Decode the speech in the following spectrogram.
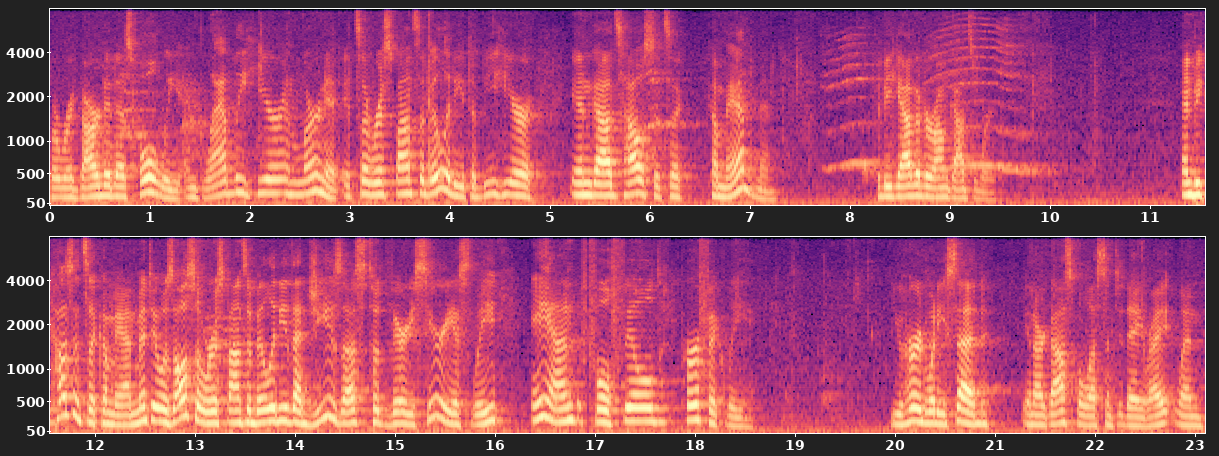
but regard it as holy and gladly hear and learn it. It's a responsibility to be here in God's house, it's a commandment to be gathered around God's word. And because it's a commandment, it was also a responsibility that Jesus took very seriously and fulfilled perfectly. You heard what he said in our gospel lesson today, right? When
